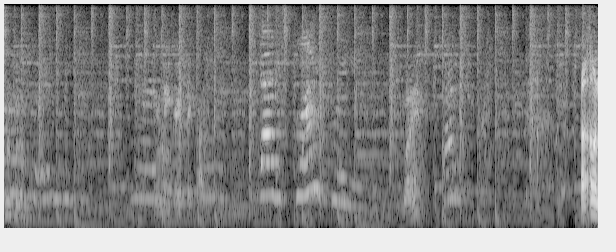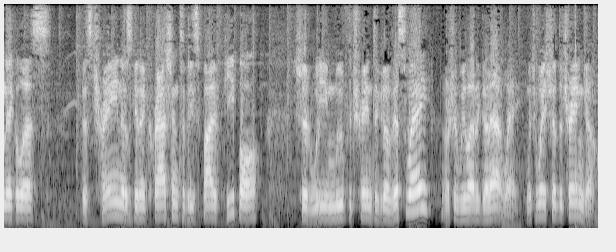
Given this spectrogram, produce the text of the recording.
You made a great big hug. What? Uh-oh, Nicholas. This train is gonna crash into these five people. Should we move the train to go this way, or should we let it go that way? Which way should the train go?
